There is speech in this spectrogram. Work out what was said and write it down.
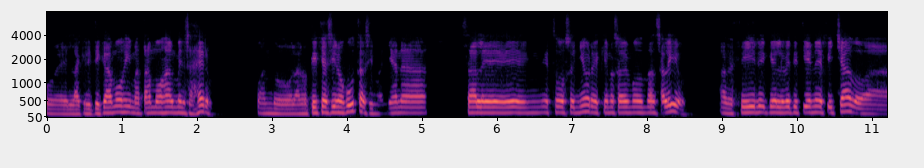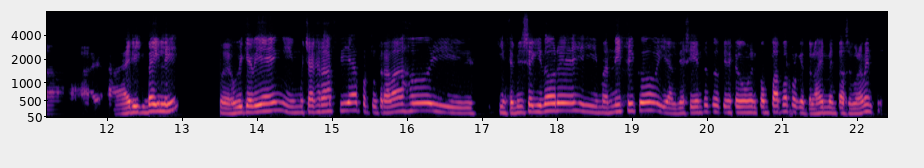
pues la criticamos y matamos al mensajero cuando la noticia sí nos gusta, si mañana salen estos señores que no sabemos dónde han salido a decir que el Betis tiene fichado a, Eric Bailey, pues ubique bien y muchas gracias por tu trabajo y 15.000 seguidores y magnífico y al día siguiente te lo tienes que comer con papa porque te lo has inventado seguramente.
